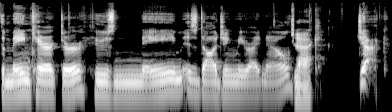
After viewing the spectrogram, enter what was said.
The main character, whose name is dodging me right now, Jack. Jack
